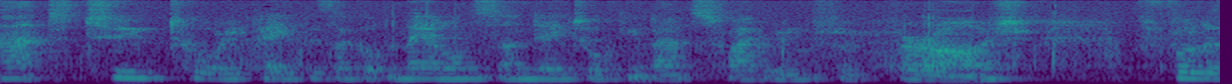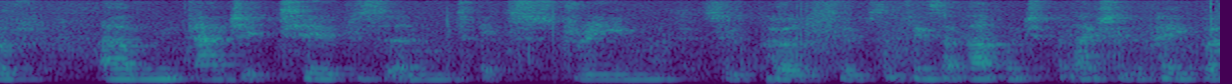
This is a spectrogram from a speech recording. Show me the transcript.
at two Tory papers. I got the Mail on Sunday talking about swaggering for Farage, full of um, adjectives and extreme superlatives and things like that, which actually the paper,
